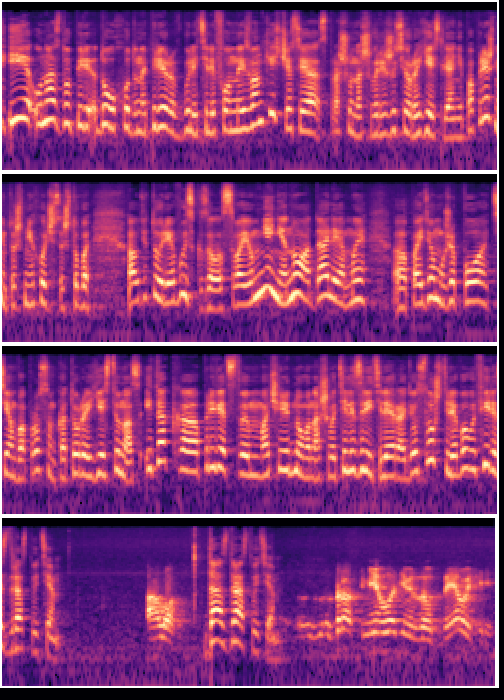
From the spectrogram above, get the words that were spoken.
И у нас до, до ухода на перерыв были телефонные звонки. Сейчас я спрошу нашего режиссера, есть ли они по-прежнему, потому что мне хочется, чтобы аудитория высказала свое мнение. Ну, а далее мы э, пойдем уже по тем вопросам, которые есть у нас. Итак, э, приветствуем очередного нашего телезрителя и радиослушателя. Вы в эфире. Здравствуйте. Алло. Да, здравствуйте. Здравствуйте, меня Владимир зовут. Да я в эфире?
